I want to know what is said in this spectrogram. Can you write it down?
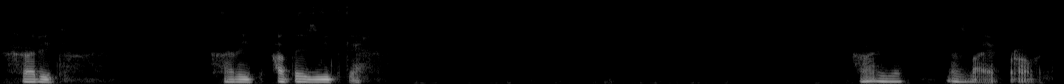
Харіт. Харіт, а ти звідки? Харіет, не знаю, як правильно.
